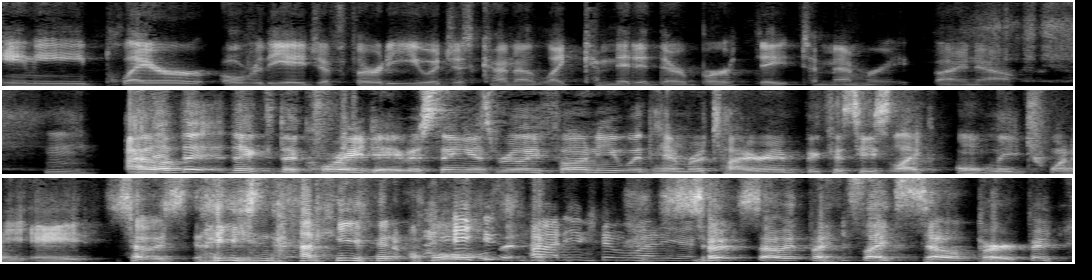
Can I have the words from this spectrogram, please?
any player over the age of 30, you had just kind of like committed their birth date to memory by now. I love that the, the Corey Davis thing is really funny with him retiring because he's like only 28. So it's, he's not even old. He's not even one year. so, so, but it's like so perfect.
